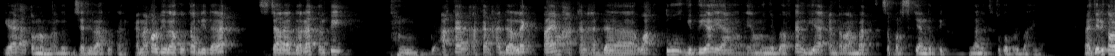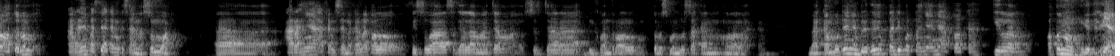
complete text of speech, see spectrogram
ya otonom bisa dilakukan. Karena kalau dilakukan di darat, secara darat nanti akan akan ada lag time, akan ada waktu gitu ya yang yang menyebabkan dia akan terlambat sepersekian detik. Dan itu cukup berbahaya. Nah, jadi kalau otonom arahnya pasti akan ke sana semua. Uh, arahnya akan sana karena kalau visual segala macam secara dikontrol terus-menerus akan melelahkan. Nah, kemudian yang berikutnya tadi pertanyaannya apakah killer otonom gitu ya?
